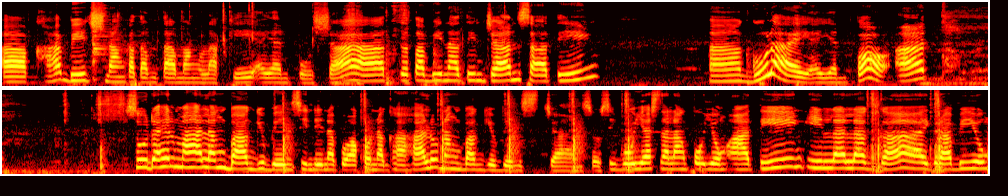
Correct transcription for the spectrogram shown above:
ah, cabbage ng katamtamang laki. Ayan po siya. At tatabi natin dyan sa ating ah, gulay. Ayan po. At So dahil mahal ang Baguio beans, hindi na po ako naghahalo ng Baguio beans dyan. So sibuyas na lang po yung ating ilalagay. Grabe yung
